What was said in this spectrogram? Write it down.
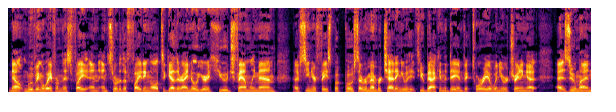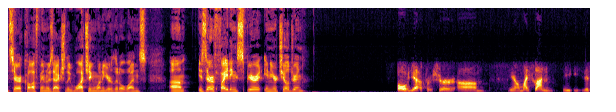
Now, moving away from this fight and, and sort of the fighting altogether, I know you're a huge family man. I've seen your Facebook posts. I remember chatting with you back in the day in Victoria when you were training at, at Zuma, and Sarah Kaufman was actually watching one of your little ones. Um, is there a fighting spirit in your children? Oh, yeah, for sure. Um, you know, my son, he, this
